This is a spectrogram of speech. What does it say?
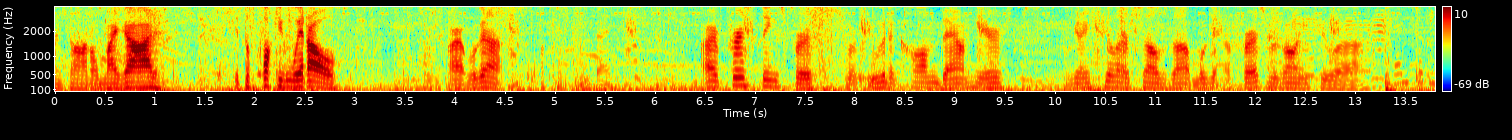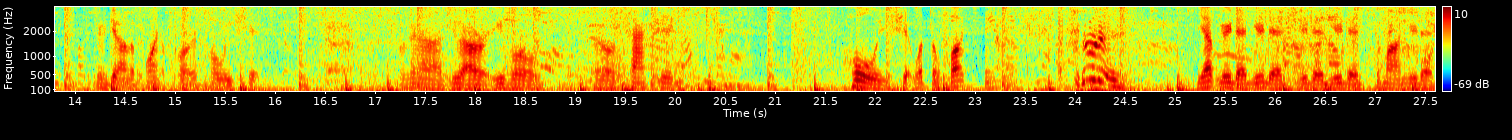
my god, oh my god. Get the fucking widow. Alright, we're gonna... Okay, bad. Alright, first things first. We're gonna calm down here. We're gonna heal ourselves up. We're gonna... First, we're going to, uh... We're gonna get on the point, of course. Holy shit. We're gonna do our evil little tactic. Holy shit, what the fuck? yep, you're dead, you're dead, you're dead, you're dead. Come on, you're dead.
